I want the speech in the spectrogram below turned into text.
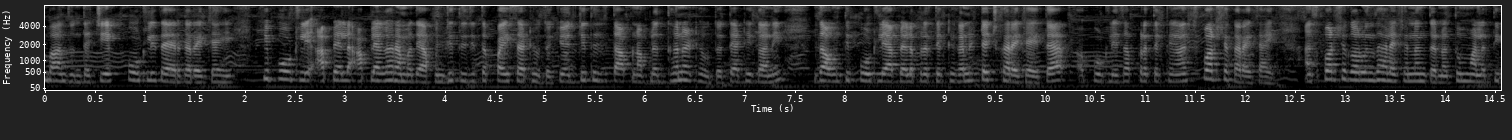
बांधून त्याची एक पोटली तयार करायची आहे. ही पोटली आपल्याला आपल्या घरामध्ये आपण जिथे जिथं पैसा ठेवतो किंवा जिथे जिथं आपण आपलं धन ठेवतो त्या ठिकाणी जाऊन ती पोटली आपल्याला प्रत्येक ठिकाणी टच करायची आहे. त्या पोटलीचा प्रत्येक ठिकाणी स्पर्श करायचा आहे. आणि स्पर्श करून झाल्याच्यानंतर ना तुम्हाला ती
